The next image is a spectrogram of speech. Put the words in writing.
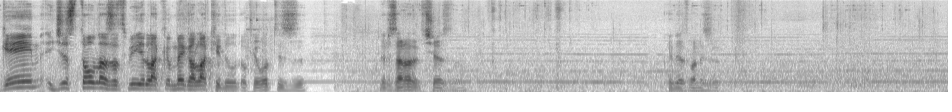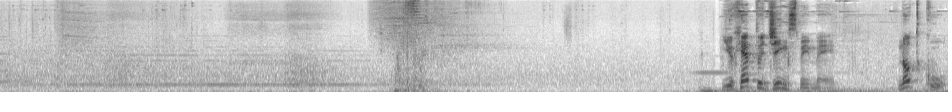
Game just told us that we like a mega lucky, dude. Okay, what is... Uh, there's another chest, though. Okay, that one is... Uh, you had to jinx me, man. Not cool.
